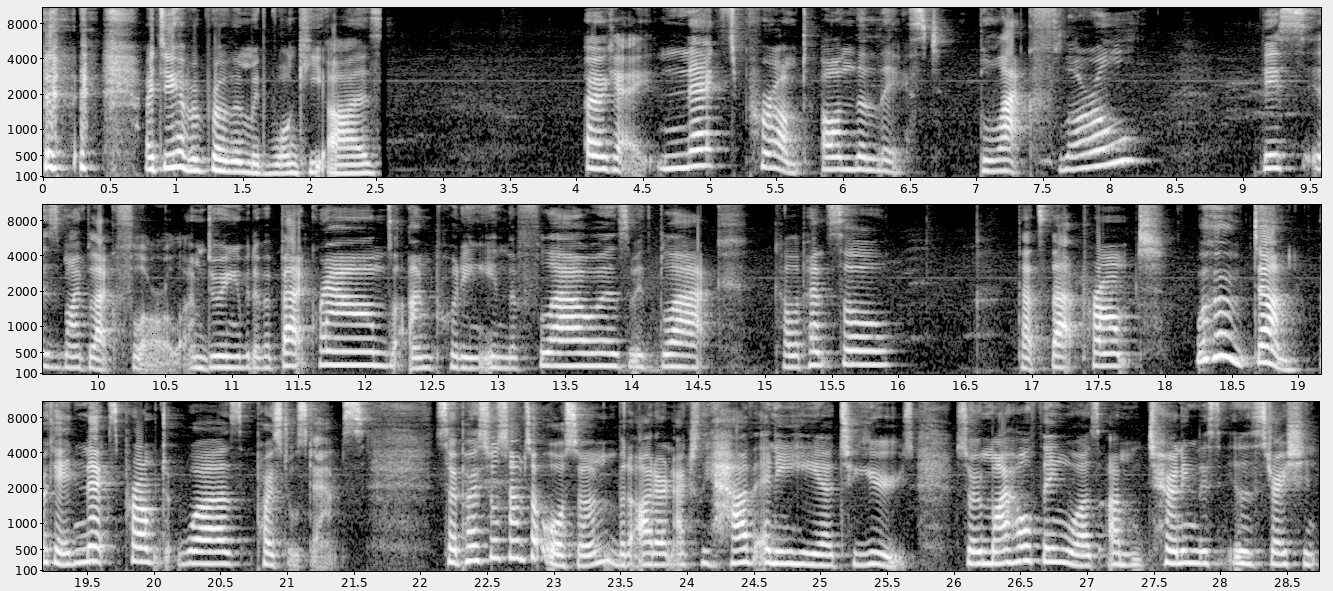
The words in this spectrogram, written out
I do have a problem with wonky eyes. Okay, next prompt on the list black floral. This is my black floral. I'm doing a bit of a background. I'm putting in the flowers with black color pencil. That's that prompt. Woohoo, done. Okay, next prompt was postal stamps. So postal stamps are awesome, but I don't actually have any here to use. So my whole thing was I'm turning this illustration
